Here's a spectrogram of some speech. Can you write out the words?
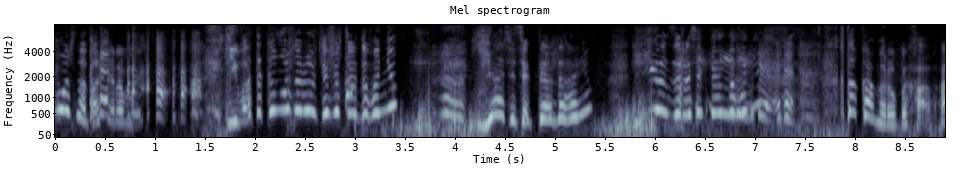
можна таке робити? Хіба таке можна робити? Що ж ти доганю? Я щось як тебе доганю? Я зараз як тебе доганю? Хто камеру пихав, а?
